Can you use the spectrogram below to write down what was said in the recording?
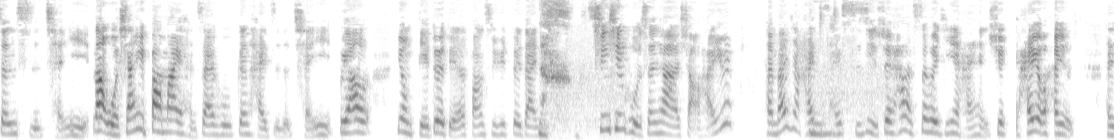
真实诚意，那我相信爸妈也很在乎跟孩子的诚意，不要用叠对叠的方式去对待你 辛辛苦生下的小孩，因为坦白讲，孩子才十几岁，他的社会经验还很炫，还有很有很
